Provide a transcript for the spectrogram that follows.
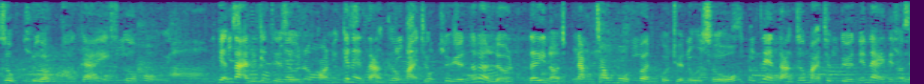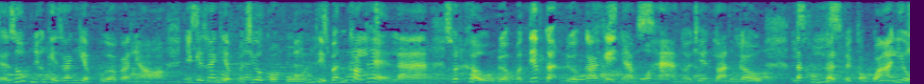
dụng được những cái cơ hội. Hiện tại thì trên thế giới nó có những cái nền tảng thương mại trực tuyến rất là lớn. Đây nó nằm trong một phần của chuyển đổi số. Những nền tảng thương mại trực tuyến như này thì nó sẽ giúp những cái doanh nghiệp vừa và nhỏ, những cái doanh nghiệp mà chưa có vốn thì vẫn có thể là xuất khẩu được và tiếp cận được các cái nhà mua hàng ở trên toàn cầu ta không cần phải có quá nhiều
